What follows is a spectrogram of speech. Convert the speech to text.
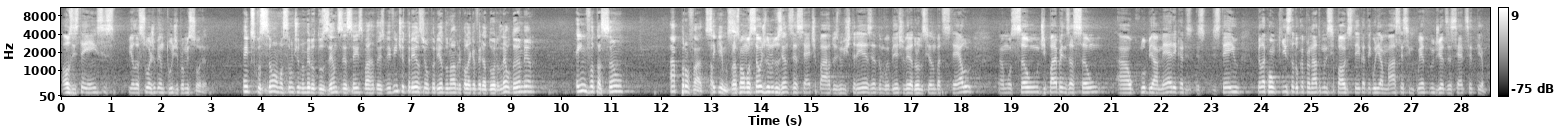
aos esteenses pela sua juventude promissora. Em discussão, a moção de número 216/2023, de autoria do nobre colega vereador Léo Damer. Em votação, aprovado. Seguimos. A próxima moção de número 217/2023 é do gabinete do vereador Luciano Batistello. A moção de parabenização ao Clube América de Esteio pela conquista do Campeonato Municipal de Esteio categoria Master 50 no dia 17 de setembro.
